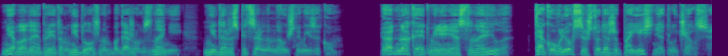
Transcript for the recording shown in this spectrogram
не обладая при этом ни должным багажом знаний, ни даже специальным научным языком. Однако это меня не остановило. Так увлекся, что даже поесть не отлучался.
